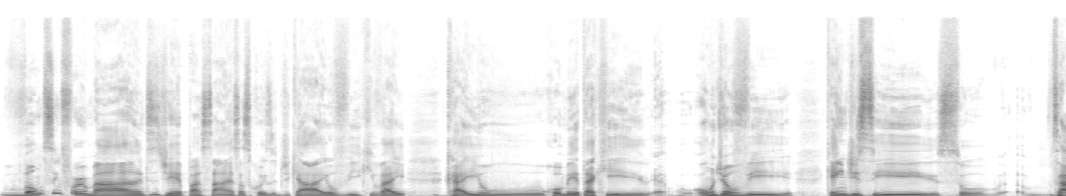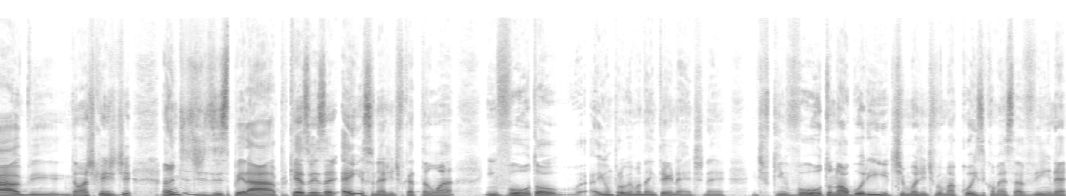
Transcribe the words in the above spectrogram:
vão se informar antes de repassar essas coisas de que, ah, eu vi que vai cair o cometa aqui. Onde eu vi? Quem disse isso? Sabe? Então acho que a gente, antes de desesperar, porque às vezes é- isso, né? A gente fica tão ah, envolto ao- em um problema da internet, né? A gente fica envolto no algoritmo, a gente vê uma coisa e começa a vir, né?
